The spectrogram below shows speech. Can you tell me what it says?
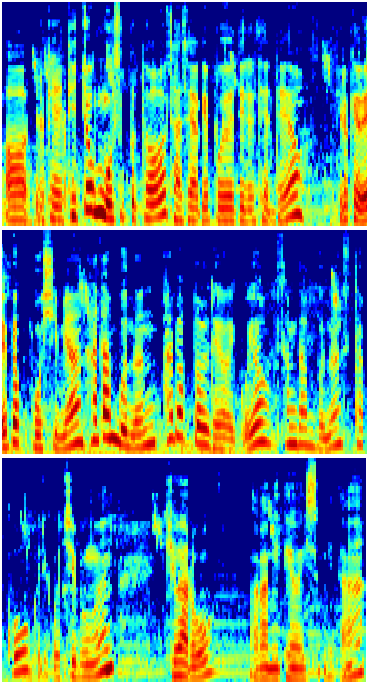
어, 이렇게 뒤쪽 모습부터 자세하게 보여드릴 텐데요. 이렇게 외벽 보시면 하단부는 파벽돌 되어 있고요. 상단부는 스타코 그리고 지붕은 기와로 마감이 되어 있습니다.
